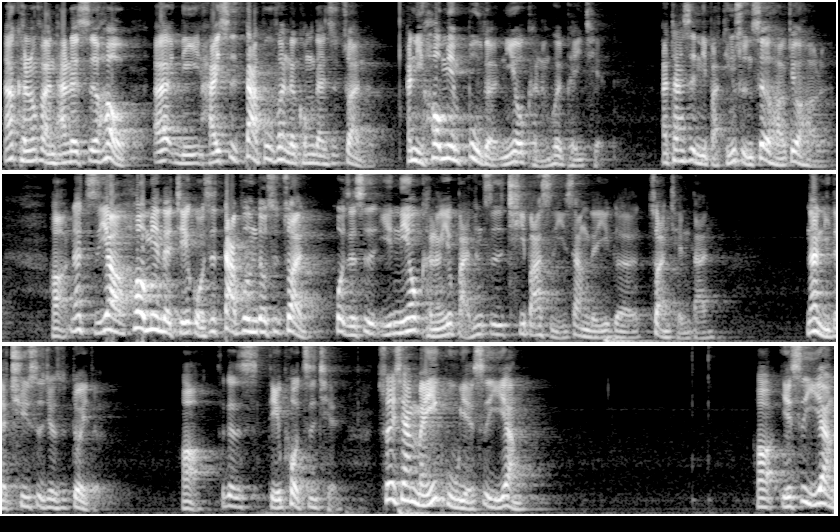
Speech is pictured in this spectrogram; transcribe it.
那可能反弹的时候，呃，你还是大部分的空单是赚的。啊，你后面布的你有可能会赔钱啊，但是你把停损设好就好了。好，那只要后面的结果是大部分都是赚，或者是你有可能有百分之七八十以上的一个赚钱单，那你的趋势就是对的。啊，这个是跌破之前，所以现在美股也是一样。好，也是一样。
